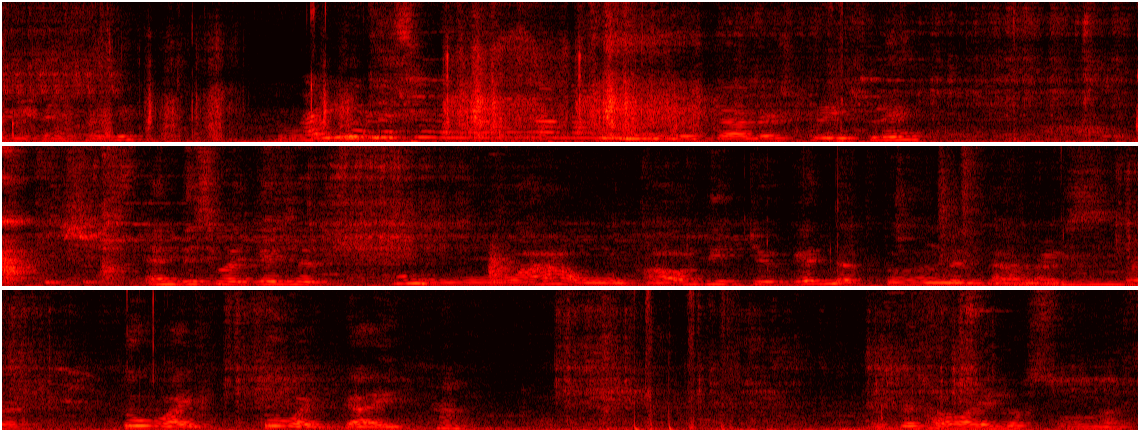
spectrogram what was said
Three times a week. Are you $200 listening? dollars free play. And this one guy said, oh, wow, how did you get that two hundred dollars? Two white, two white guy. Huh. That's how I lost so much.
